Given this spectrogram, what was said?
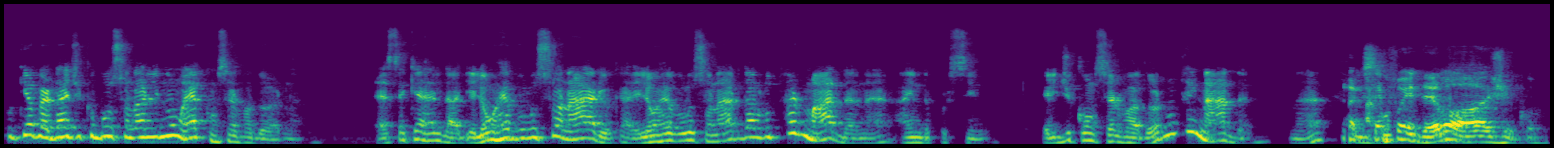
Porque a verdade é que o Bolsonaro ele não é conservador, né? Essa é que é a realidade. Ele é um revolucionário, cara. Ele é um revolucionário da luta armada, né? Ainda por cima. Ele de conservador não tem nada, né? Ele sempre foi ideológico.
